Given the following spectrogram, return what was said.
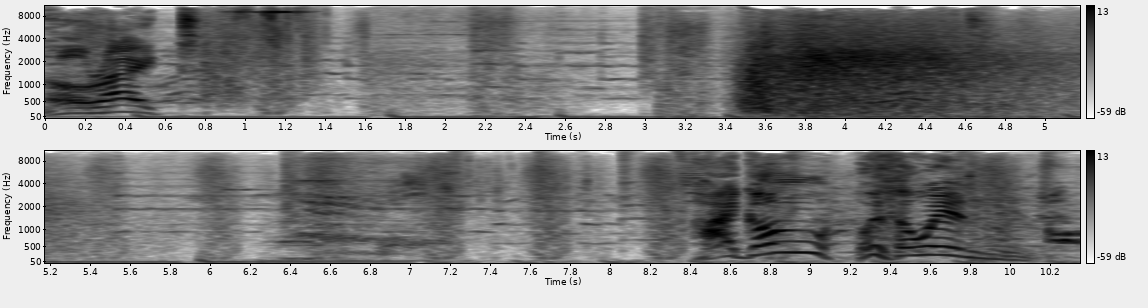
All right. I go with the wind.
